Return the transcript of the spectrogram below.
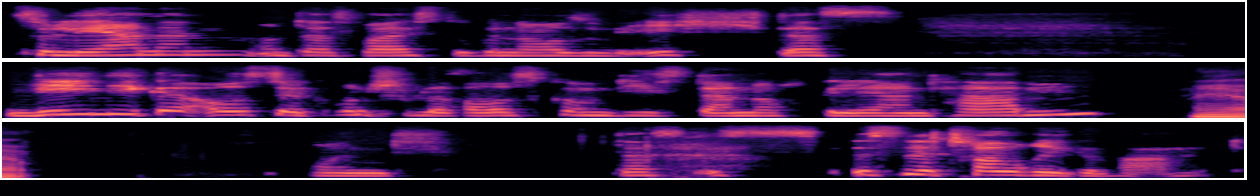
zu lernen. Und das weißt du genauso wie ich, dass wenige aus der Grundschule rauskommen, die es dann noch gelernt haben. Ja. Und das ist, ist eine traurige Wahrheit.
